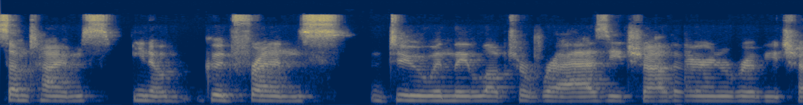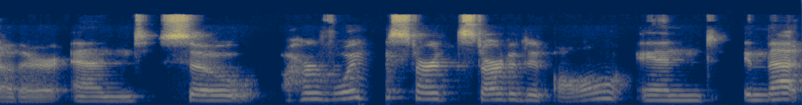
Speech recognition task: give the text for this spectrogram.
sometimes you know good friends do and they love to razz each other and rib each other. And so her voice start started it all. And in that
